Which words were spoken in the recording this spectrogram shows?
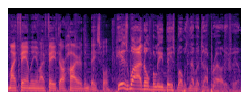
my family and my faith are higher than baseball. Here's why I don't believe baseball was never a top priority for him.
